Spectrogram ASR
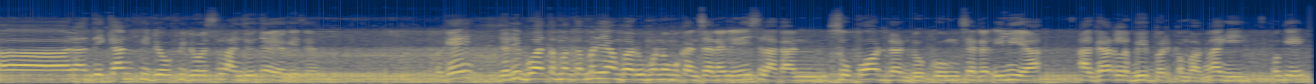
Eh, nantikan video-video selanjutnya ya guys ya. Oke, jadi buat teman-teman yang baru menemukan channel ini silahkan support dan dukung channel ini ya agar lebih berkembang lagi. Oke.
